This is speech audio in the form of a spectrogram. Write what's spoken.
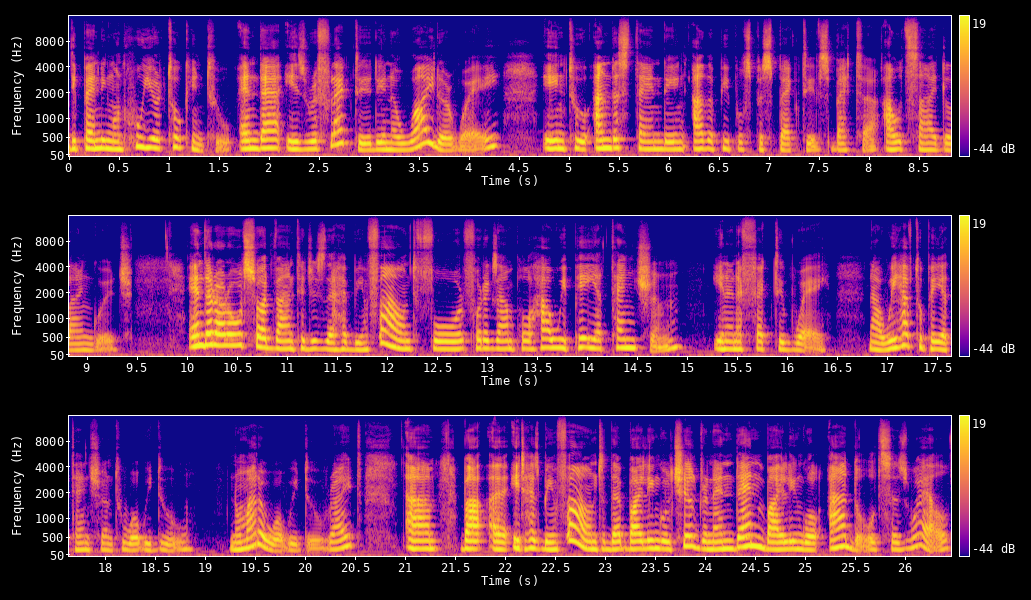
depending on who you're talking to. And that is reflected in a wider way into understanding other people's perspectives better outside language. And there are also advantages that have been found for, for example, how we pay attention in an effective way. Now, we have to pay attention to what we do, no matter what we do, right? Um, but uh, it has been found that bilingual children and then bilingual adults as well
